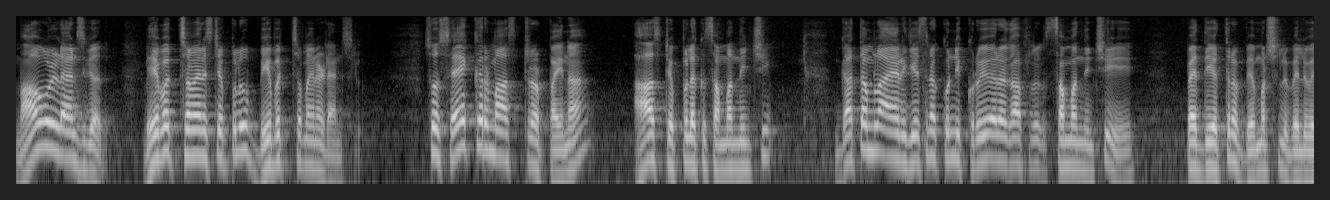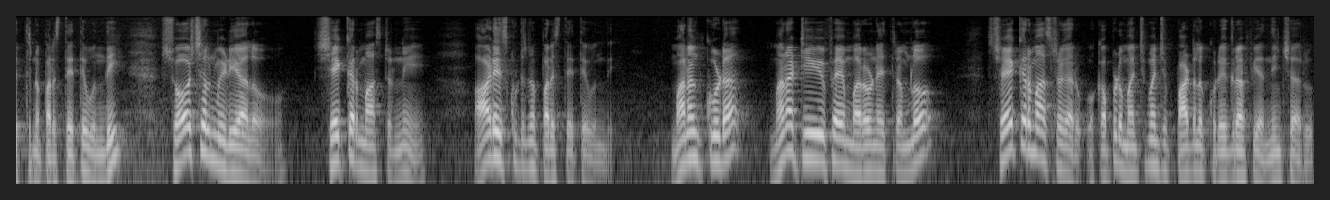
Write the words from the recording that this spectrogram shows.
మామూలు డ్యాన్స్ కాదు బీభత్సమైన స్టెప్పులు బీభత్సమైన డ్యాన్సులు సో శేఖర్ మాస్టర్ పైన ఆ స్టెప్పులకు సంబంధించి గతంలో ఆయన చేసిన కొన్ని కొరియోగ్రాఫర్లకు సంబంధించి పెద్ద ఎత్తున విమర్శలు వెలువెత్తిన పరిస్థితి ఉంది. సోషల్ మీడియాలో శేఖర్ మాస్టర్ని ఆడేసుకుంటున్న పరిస్థితి ఉంది. మనం కూడా మన టీవీ ఫైవ్ మరో నేత్రంలో శేఖర్ మాస్టర్ గారు ఒకప్పుడు మంచి మంచి పాటల కొరియోగ్రఫీ అందించారు.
